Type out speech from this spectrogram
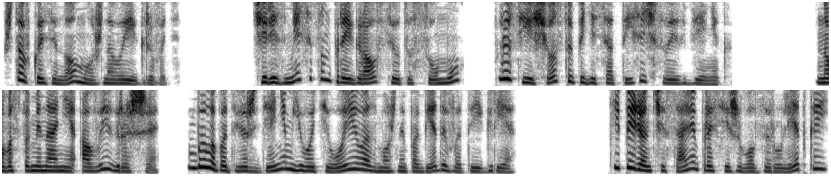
что в казино можно выигрывать. Через месяц он проиграл всю эту сумму, плюс еще 150 тысяч своих денег. Но воспоминание о выигрыше было подтверждением его теории возможной победы в этой игре. Теперь он часами просиживал за рулеткой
